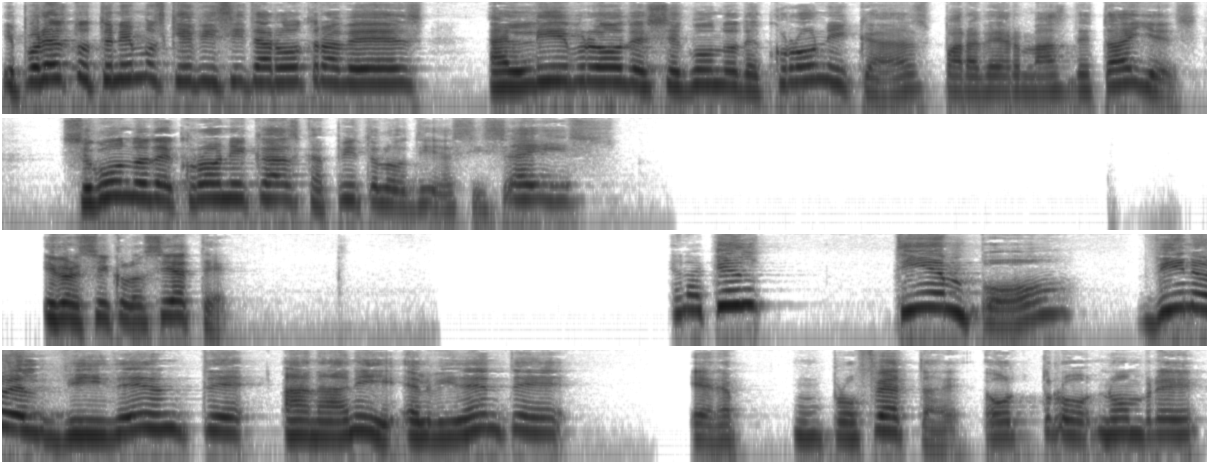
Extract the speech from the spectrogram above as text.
Y por esto tenemos que visitar otra vez al libro de Segundo de Crónicas para ver más detalles. Segundo de Crónicas, capítulo 16 y versículo 7. En aquel tiempo vino el vidente Ananí. El vidente era un profeta, otro nombre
